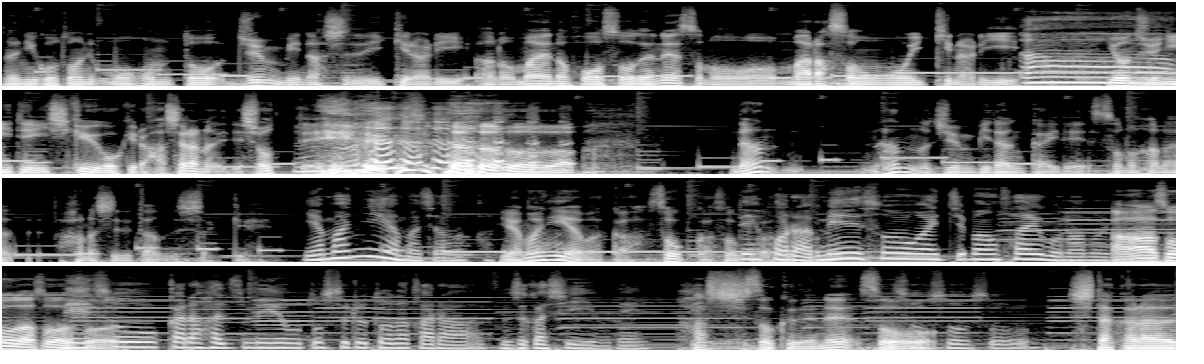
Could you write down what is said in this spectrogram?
何事にも本当準備なしでいきなりあの前の放送でねそのマラソンをいきなりあー。42.195キロ走らないでしょってう。ん。いうなん何の準備段階でその話話出たんでしたっけ？山に山じゃなかった？山に山か。そっかそっか。でほら瞑想が一番最後なのに。ああそうだそうだ瞑そうだ。想から始めようとするとだから難しいよね。8子速でねそう。そうそうそう。下から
